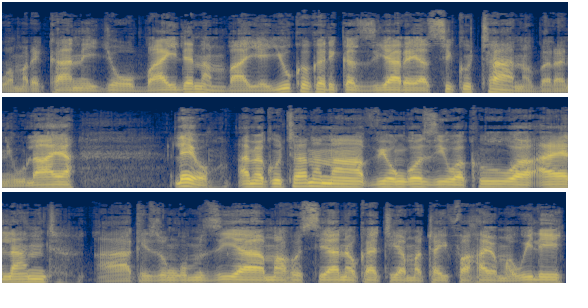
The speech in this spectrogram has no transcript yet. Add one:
wa Marekani Joe Biden ambaye yuko katika ziara ya siku tano barani Ulaya leo amekutana na viongozi wakuu wa Ireland akizungumzia mahusiano kati ya mataifa hayo mawili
